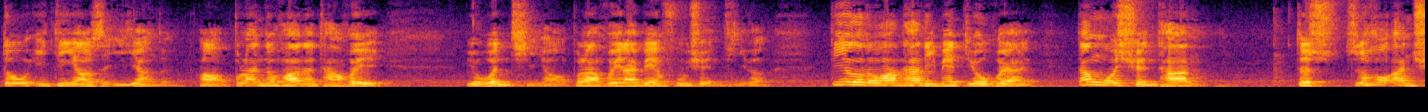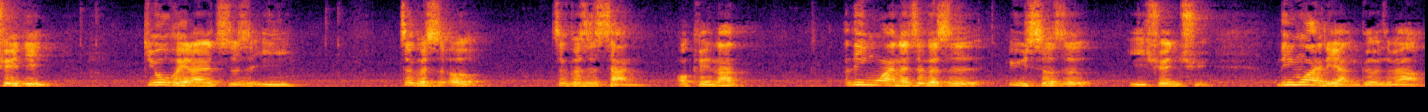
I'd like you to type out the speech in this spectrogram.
都一定要是一样的啊，不然的话呢，它会。有问题哈，不然回来变复选题了。第二个的话，它里面丢回来，当我选它的之后按确定，丢回来的值是一，这个是二，这个是三。OK，那另外呢，这个是预设是已选取，另外两个怎么样？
